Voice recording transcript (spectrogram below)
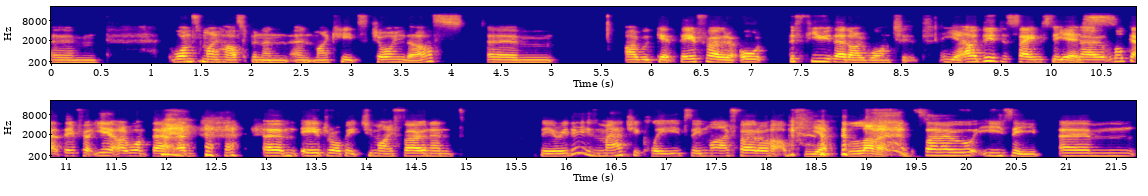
um, once my husband and, and my kids joined us, um, I would get their photo or the few that I wanted. Yeah. I do the same thing, you know, look at their photo. Yeah, I want that. And um, airdrop it to my phone. And there it is. Magically, it's in my photo hub. yep. Love it. so easy. Um,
